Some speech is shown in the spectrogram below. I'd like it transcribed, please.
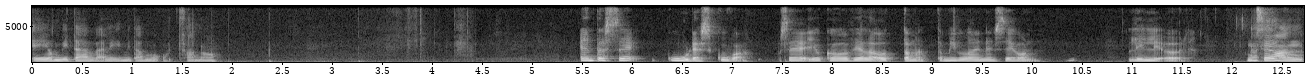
ei ole mitään väliä, mitä muut sanoo. Entäs se kuudes kuva, se joka on vielä ottamatta, millainen se on, Lilli Öölä? No se on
